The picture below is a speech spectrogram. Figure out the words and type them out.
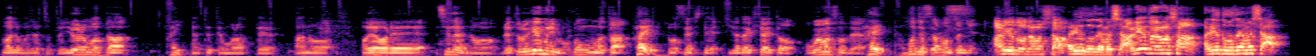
まあでもじゃあちょっといろいろまたはい。やってってもらってあの我々世代のレトロゲームにも今後またはい。挑戦していただきたいと思いますので、はい。本日は本当にありがとうございました。ありがとうございました。ありがとうございました。ありがとうございました。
